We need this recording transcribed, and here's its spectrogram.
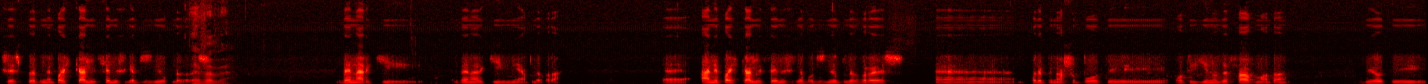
ξέρεις, πρέπει να υπάρχει καλή θέληση για τις δύο πλευρές. Ε, βέβαια. Δεν αρκεί, δεν αρκεί η μία πλευρά. Ε, αν υπάρχει καλή θέληση από τις δύο πλευρές, ε, πρέπει να σου πω ότι, ότι γίνονται θαύματα, διότι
